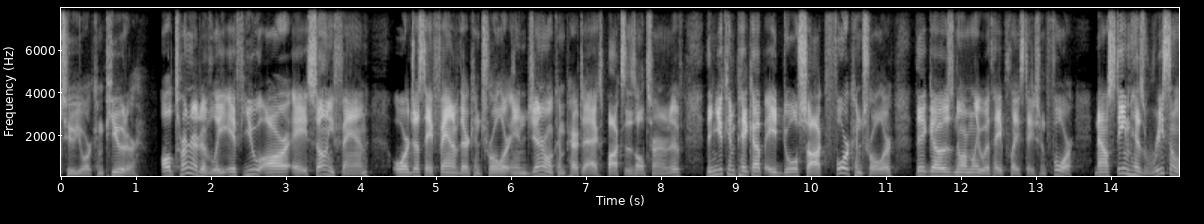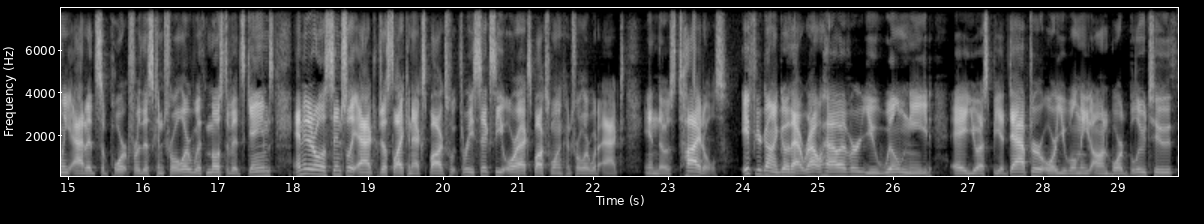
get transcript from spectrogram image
to your computer. Alternatively, if you are a Sony fan, or just a fan of their controller in general compared to Xbox's alternative, then you can pick up a DualShock 4 controller that goes normally with a PlayStation 4. Now, Steam has recently added support for this controller with most of its games, and it'll essentially act just like an Xbox 360 or Xbox One controller would act in those titles. If you're going to go that route, however, you will need a USB adapter or you will need onboard Bluetooth.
